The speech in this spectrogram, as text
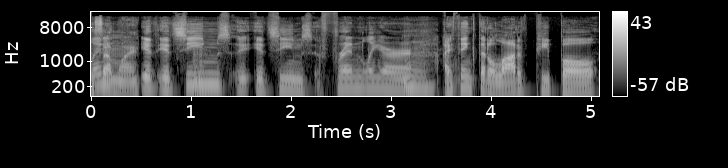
millenni- some way. it, it seems it it seems friendlier. Mm. I think that a lot of people,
